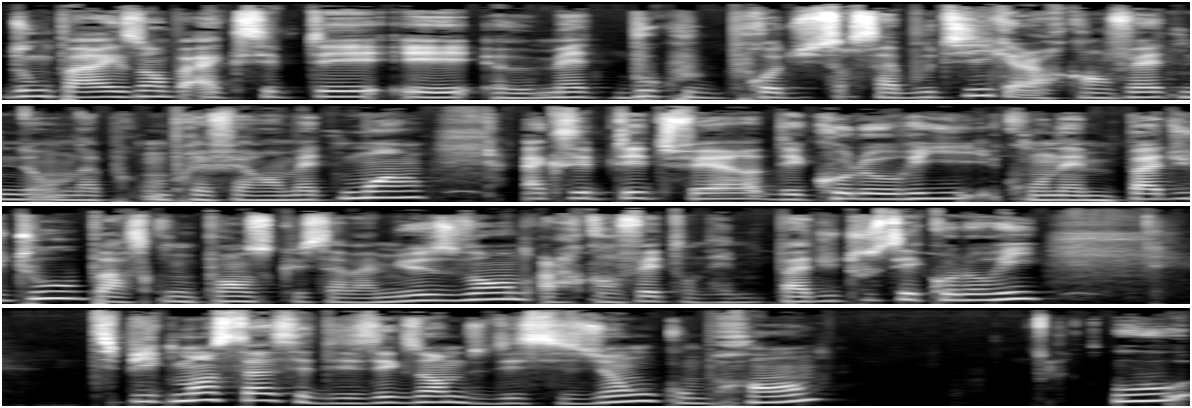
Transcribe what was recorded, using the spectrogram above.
Donc par exemple accepter et euh, mettre beaucoup de produits sur sa boutique alors qu'en fait on, on, préfère en mettre moins. Accepter de faire des coloris qu'on n'aime pas du tout parce qu'on pense que ça va mieux se vendre alors qu'en fait on n'aime pas du tout ces coloris. Typiquement ça c'est des exemples de décisions qu'on prend ou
